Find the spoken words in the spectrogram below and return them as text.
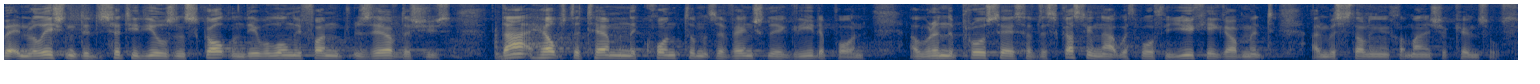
but in relation to city deals in Scotland, they will only fund reserved issues. That helps determine the quantum that's eventually agreed upon, and we're in the process of discussing that with both the UK Government and with Stirling and Clantmanshire Councils.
